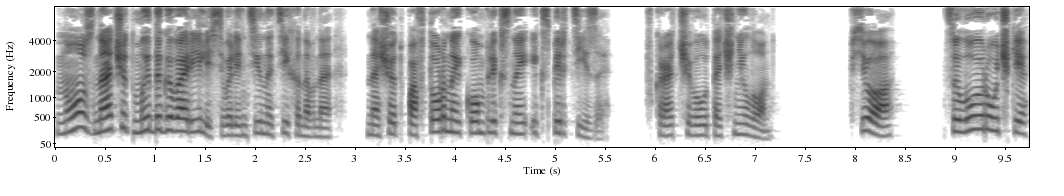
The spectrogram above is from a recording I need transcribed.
«Ну, значит, мы договорились, Валентина Тихоновна, насчет повторной комплексной экспертизы», — вкратчиво уточнил он. «Все, целую ручки.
